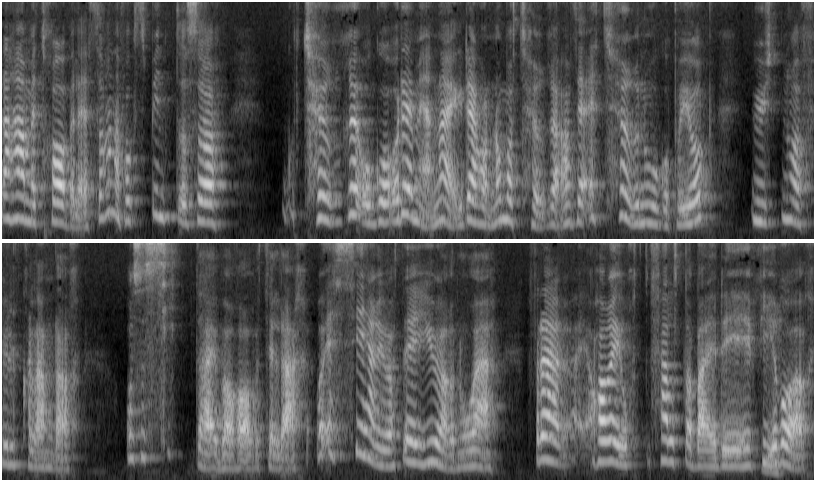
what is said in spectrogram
det her med travelhet Så han har faktisk begynt å så tørre å gå Og det mener jeg. Det handler om å tørre. Han sier jeg tør nå å gå på jobb uten å ha full kalender. Og så sitter jeg bare av og til der. Og jeg ser jo at det gjør noe. For der har jeg gjort feltarbeid i fire mm. år.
